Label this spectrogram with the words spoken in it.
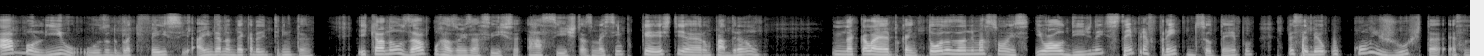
aboliu o uso do blackface ainda na década de 30 e que ela não usava por razões racistas, mas sim porque este era um padrão naquela época em todas as animações. E o Walt Disney, sempre à frente do seu tempo, percebeu o quão injusta essa,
